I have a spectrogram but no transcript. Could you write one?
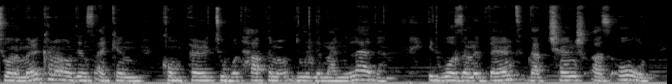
to an American audience, I can compare it to what happened during the 9 11. It was an event that changed us all.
